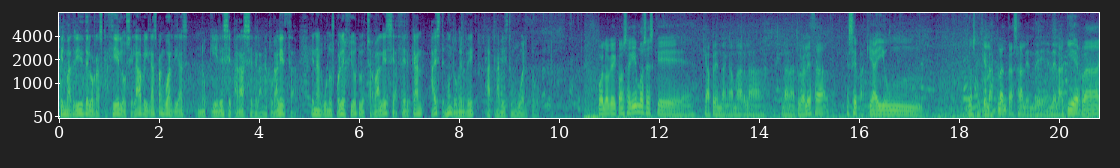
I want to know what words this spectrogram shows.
El Madrid de los rascacielos, el AVE y las vanguardias no quiere separarse de la naturaleza. En algunos colegios los chavales se acercan a este mundo verde a través de un huerto. Pues lo que conseguimos es que, aprendan a amar la, naturaleza, que sepa que hay un, no sé, que las plantas salen de, la tierra,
